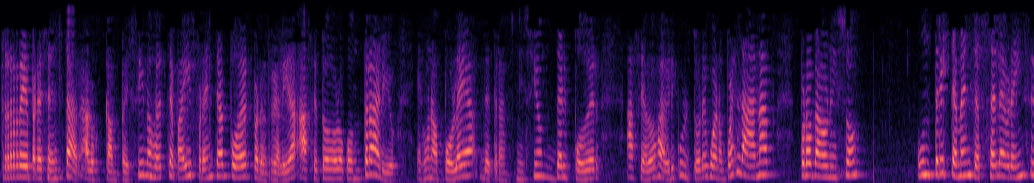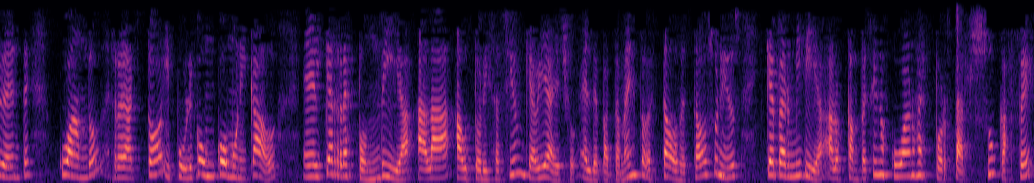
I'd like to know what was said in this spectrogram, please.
representar a los campesinos de este país frente al poder, pero en realidad hace todo lo contrario. Es una polea de transmisión del poder hacia los agricultores. Bueno, pues la ANAP protagonizó un tristemente célebre incidente cuando redactó y publicó un comunicado en el que respondía a la autorización que había hecho el Departamento de Estado de Estados Unidos que permitía a los campesinos cubanos exportar su café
